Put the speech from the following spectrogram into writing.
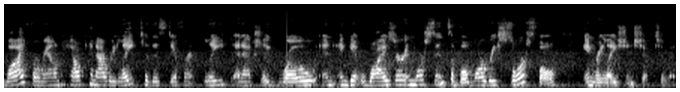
life around how can I relate to this differently and actually grow and, and get wiser and more sensible, more resourceful in relationship to it.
